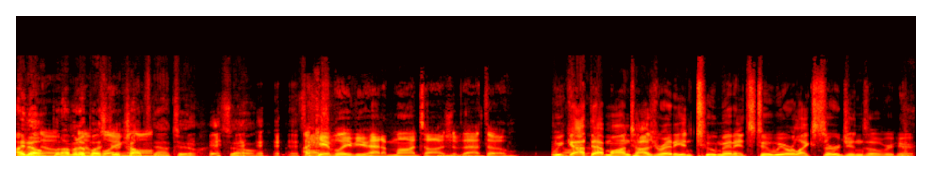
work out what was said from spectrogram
I know, I know, but I'm going to bust your chops along. now too. So I can't believe you had a montage of that though. We got that montage ready in two minutes too. We were like surgeons over here.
